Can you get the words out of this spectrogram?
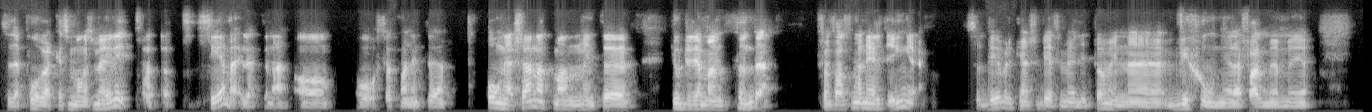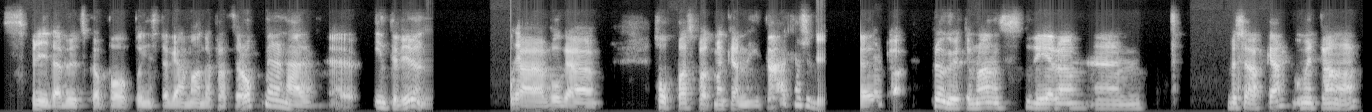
så där, påverka så många som möjligt att, att se möjligheterna och, och så att man inte ångrar sen att man inte gjorde det man kunde. Framförallt när man är lite yngre. Så det är väl kanske det som är lite av min eh, vision i alla fall med, med sprida budskap på, på Instagram och andra platser och med den här eh, intervjun. Våga, våga hoppas på att man kan hitta kanske eh, plugga utomlands, studera, eh, besöka om inte annat,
